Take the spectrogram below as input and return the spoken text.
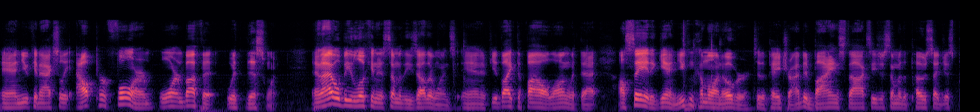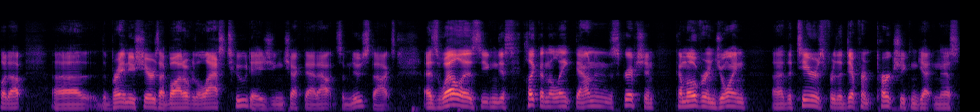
and you can actually outperform Warren Buffett with this one. And I will be looking at some of these other ones. And if you'd like to follow along with that, I'll say it again. You can come on over to the Patreon. I've been buying stocks. These are some of the posts I just put up. Uh, the brand new shares I bought over the last two days. You can check that out some new stocks, as well as you can just click on the link down in the description. Come over and join uh, the tiers for the different perks you can get in this.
